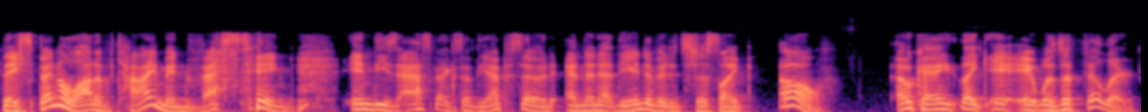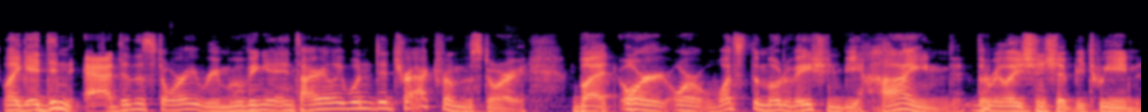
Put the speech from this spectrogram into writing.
they spend a lot of time investing in these aspects of the episode, and then at the end of it, it's just like, oh, okay, like it, it was a filler. Like it didn't add to the story. Removing it entirely wouldn't detract from the story. But or or what's the motivation behind the relationship between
